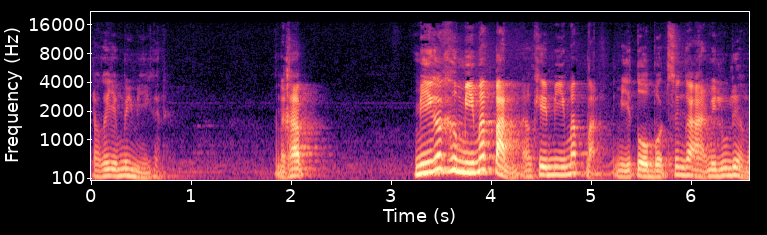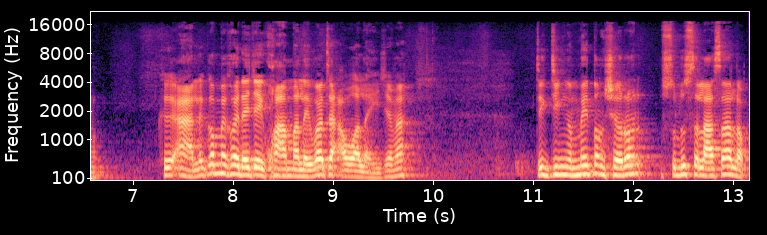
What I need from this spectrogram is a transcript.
เราก็ยังไม่มีกันนะครับ มีก็คือมีมัดตันโอเคมีมัดตันมีตัวบทซึ่งก็อ่านไม่รู้เรื่องหรอกคืออ่านแล้วก็ไม่ค่อยได้ใจความอะไรว่าจะเอาอะไรใช่ไหม จริงๆ ไม่ต้องเชรอนสุลุสลาซาหรอก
